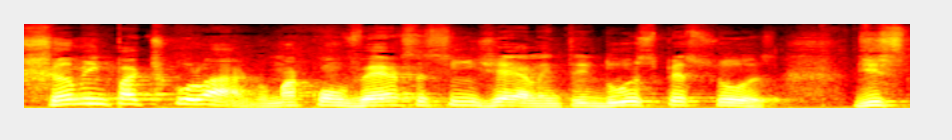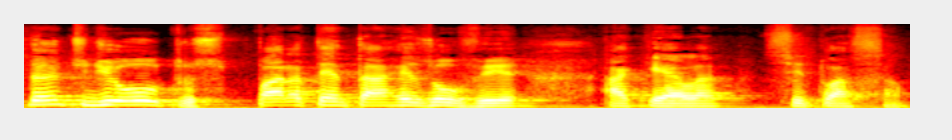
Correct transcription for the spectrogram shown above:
Chame em particular, numa conversa singela entre duas pessoas, distante de outros, para tentar resolver aquela situação.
